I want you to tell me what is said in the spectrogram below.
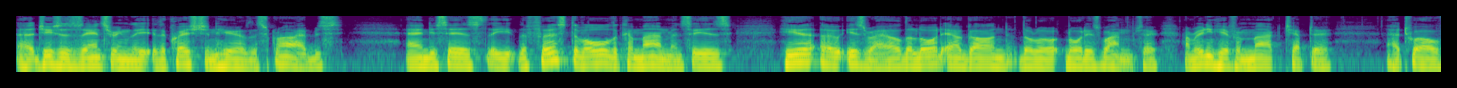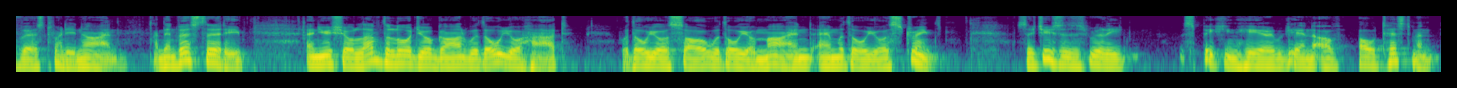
uh, Jesus is answering the, the question here of the scribes. And he says, the, the first of all the commandments is, Hear, O Israel, the Lord our God, the Lord is one. So I'm reading here from Mark chapter uh, 12, verse 29. And then verse 30 And you shall love the Lord your God with all your heart, with all your soul, with all your mind, and with all your strength. So Jesus is really speaking here again of Old Testament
